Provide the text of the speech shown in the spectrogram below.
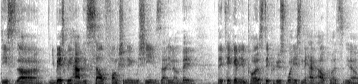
these uh, you basically have these self-functioning machines that you know they they take in inputs they produce waste and they have outputs you know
